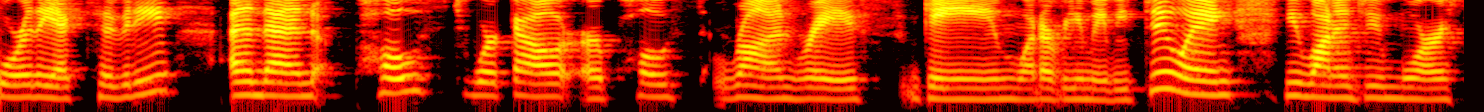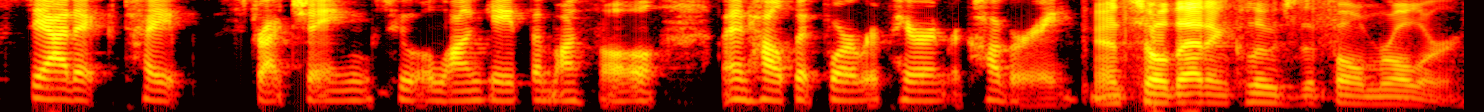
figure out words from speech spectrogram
for the activity. And then post workout or post run, race, game, whatever you may be doing, you want to do more static type stretching to elongate the muscle and help it for repair and recovery. And so that includes the foam roller,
